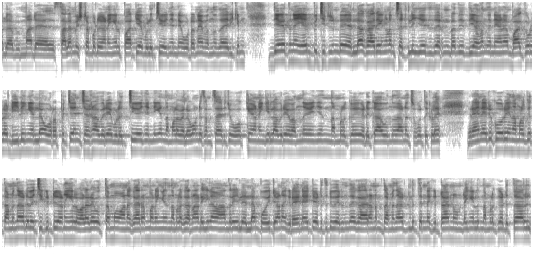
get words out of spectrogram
അല്ല മറ്റേ സ്ഥലം ഇഷ്ടപ്പെടുകയാണെങ്കിൽ പാർട്ടിയെ വിളിച്ചു കഴിഞ്ഞിട്ട് ഉടനെ വന്നതായിരിക്കും. ഇദ്ദേഹത്തിനെ ഏൽപ്പിച്ചിട്ടുണ്ട്. എല്ലാ കാര്യങ്ങളും സെറ്റിൽ ചെയ്ത് തരേണ്ടത് ഇദ്ദേഹം തന്നെയാണ്. ബാക്കിയുള്ള ഡീലിംഗ് എല്ലാം ഉറപ്പിച്ചതിന് ശേഷം അവരെ വിളിച്ചു കഴിഞ്ഞിട്ടുണ്ടെങ്കിൽ നമ്മൾ വില കൊണ്ട് സംസാരിച്ച് ഓക്കെ ആണെങ്കിൽ അവരെ വന്നു കഴിഞ്ഞാൽ നമ്മൾക്ക് എടുക്കാവുന്നതാണ്. സുഹൃത്തുക്കളെ ഗ്രാനൈറ്റ് കോറി നമ്മൾക്ക് തമിഴ്നാട് വെച്ച് കിട്ടുകയാണെങ്കിൽ വളരെ ഉത്തമമാണ്. കാരണം വേണമെങ്കിൽ നമ്മൾ കർണാടകയിലും ആന്ധ്രയിലും എല്ലാം പോയിട്ടാണ് ഗ്രാനൈറ്റ് എടുത്തിട്ട് വരുന്നത്. കാരണം തമിഴ്നാട്ടിൽ തന്നെ കിട്ടാനുണ്ടെങ്കിൽ നമ്മൾക്ക് എടുത്താൽ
